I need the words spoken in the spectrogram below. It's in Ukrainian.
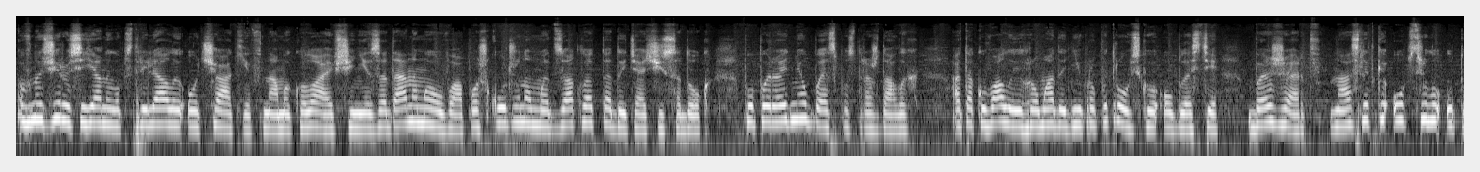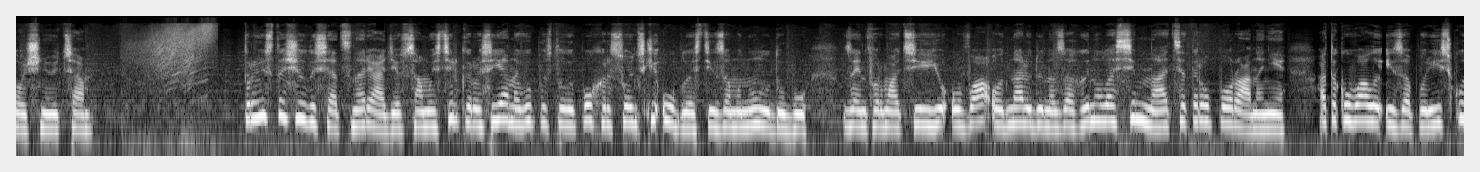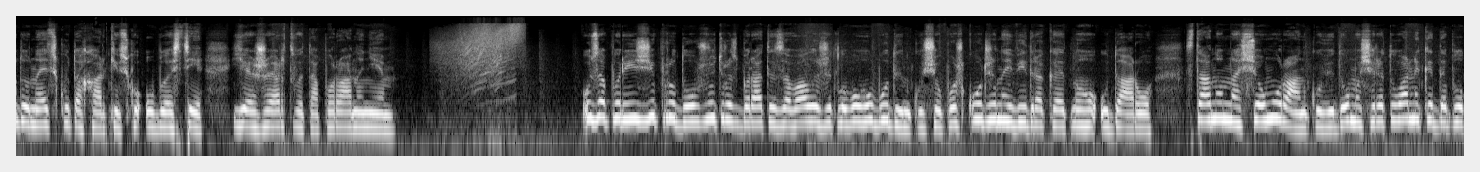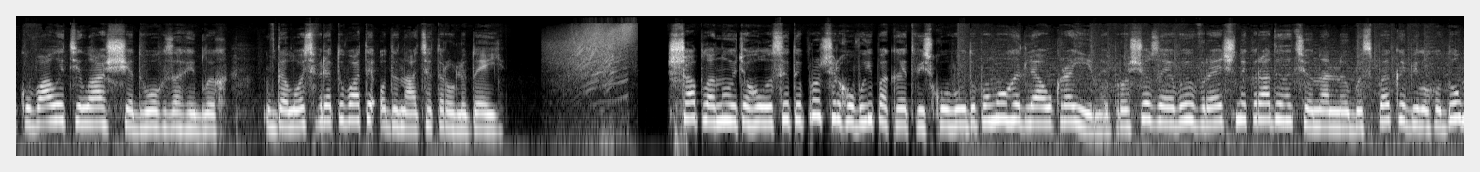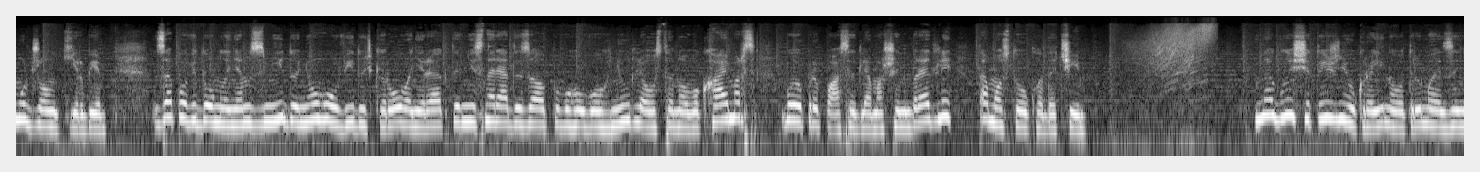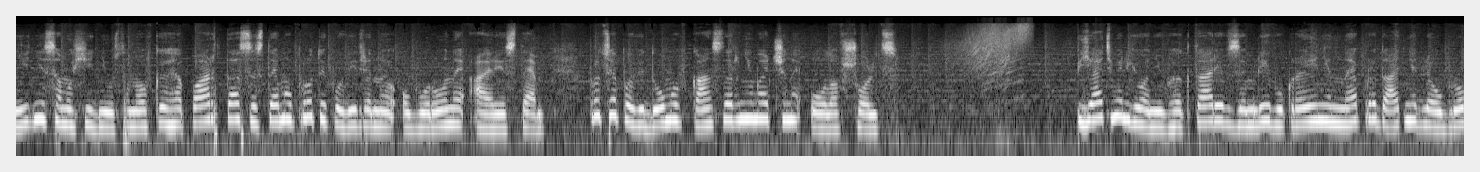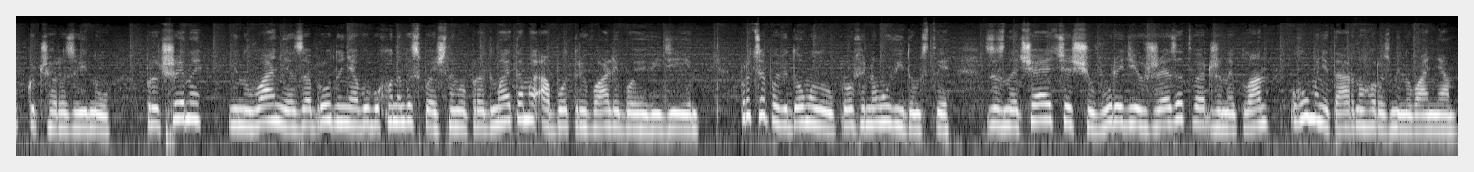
Вночі росіяни обстріляли Очаків на Миколаївщині. За даними ОВА, пошкоджено медзаклад та дитячий садок. Попередньо без постраждалих. Атакували і громади Дніпропетровської області. Без жертв. Наслідки обстрілу уточнюються. 360 снарядів. Саме стільки росіяни випустили по Херсонській області за минулу добу. За інформацією ОВА, одна людина загинула, 17 поранені. Атакували і Запорізьку, Донецьку та Харківську області. Є жертви та поранені. У Запоріжжі продовжують розбирати завали житлового будинку, що пошкоджений від ракетного удару. Станом на сьому ранку відомо, що рятувальники деблокували тіла ще двох загиблих. Вдалося врятувати 11 людей. США планують оголосити про черговий пакет військової допомоги для України, про що заявив речник Ради національної безпеки Білого Дому Джон Кірбі. За повідомленням змі до нього увійдуть керовані реактивні снаряди залпового вогню для установок Хаймарс, боєприпаси для машин Бредлі та мостоукладачі. В найближчі тижні Україна отримає зенітні самохідні установки Гепард та систему протиповітряної оборони Айріс-Т. Про це повідомив канцлер Німеччини Олаф Шольц. 5 мільйонів гектарів землі в Україні непридатні для обробки через війну. Причини мінування, забруднення вибухонебезпечними предметами або тривалі бойові дії. Про це повідомили у профільному відомстві. Зазначається, що в уряді вже затверджений план гуманітарного розмінування.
